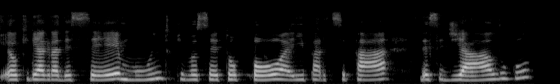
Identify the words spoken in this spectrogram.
eu queria agradecer muito que você topou aí participar desse diálogo.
